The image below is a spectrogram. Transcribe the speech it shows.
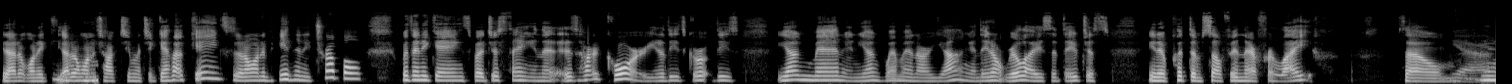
you know, I don't want to, I don't want to mm-hmm. talk too much again about gangs because I don't want to be in any trouble with any gangs, but just saying that it's hardcore. You know, these girl, these young men and young women are young and they don't realize that they've just, you know, put themselves in there for life. So Yeah. Yeah.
